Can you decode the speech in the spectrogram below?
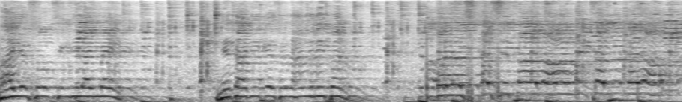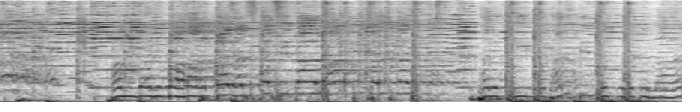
भाई अशोक सिंह जी लाइनमैन नेताजी के श्रद्धांजलि पर। धरती धरती पुत्र निकल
